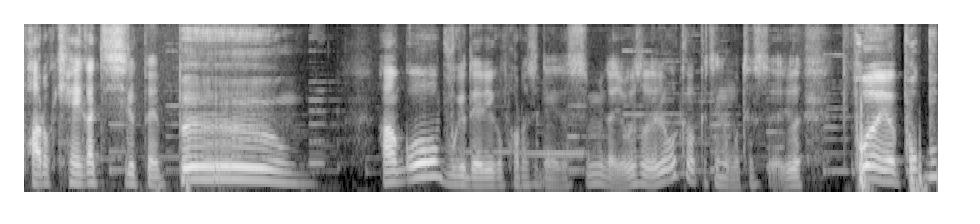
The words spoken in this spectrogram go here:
바로 개같이 실패 붐 하고 무게 내리고 바로 진행해줬습니다. 여기서 7개밖에 진행 못했어요. 이거 보여요? 복부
